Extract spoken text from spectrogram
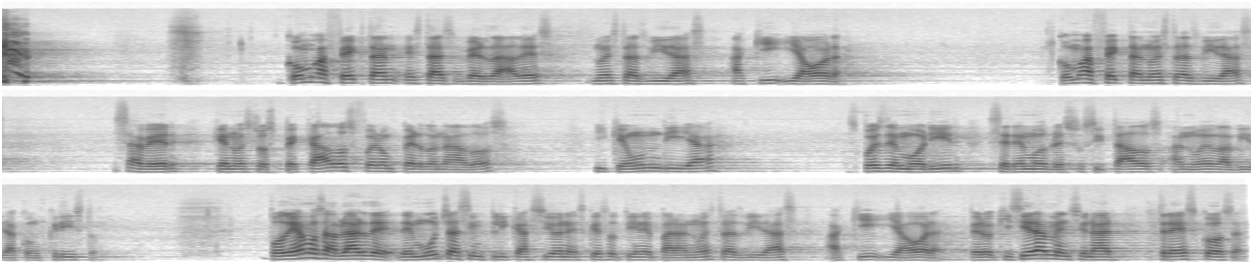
¿Cómo afectan estas verdades nuestras vidas aquí y ahora? ¿Cómo afecta nuestras vidas saber que nuestros pecados fueron perdonados y que un día, después de morir, seremos resucitados a nueva vida con Cristo? Podríamos hablar de, de, muchas implicaciones que eso tiene para nuestras vidas aquí y ahora, pero quisiera mencionar tres cosas.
